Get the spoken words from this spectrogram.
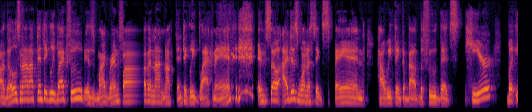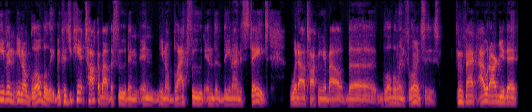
are those not authentically black food? Is my grandfather not an authentically black man? and so I just want us to expand how we think about the food that's here, but even, you know, globally, because you can't talk about the food and, and you know, black food in the, the United States without talking about the global influences. In fact, I would argue that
